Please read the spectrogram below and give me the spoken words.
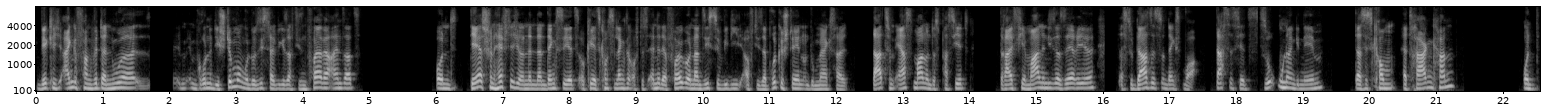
wirklich eingefangen wird da nur im, im Grunde die Stimmung und du siehst halt, wie gesagt, diesen Feuerwehreinsatz. Und der ist schon heftig und dann, dann denkst du jetzt, okay, jetzt kommst du langsam auf das Ende der Folge und dann siehst du, wie die auf dieser Brücke stehen und du merkst halt da zum ersten Mal und das passiert drei, vier Mal in dieser Serie, dass du da sitzt und denkst, boah, das ist jetzt so unangenehm, dass ich es kaum ertragen kann. Und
